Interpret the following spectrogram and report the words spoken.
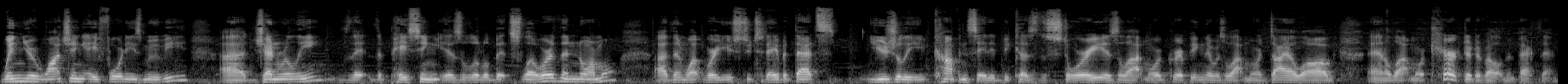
when you're watching a 40s movie, uh, generally the the pacing is a little bit slower than normal uh, than what we're used to today. But that's usually compensated because the story is a lot more gripping. There was a lot more dialogue and a lot more character development back then.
